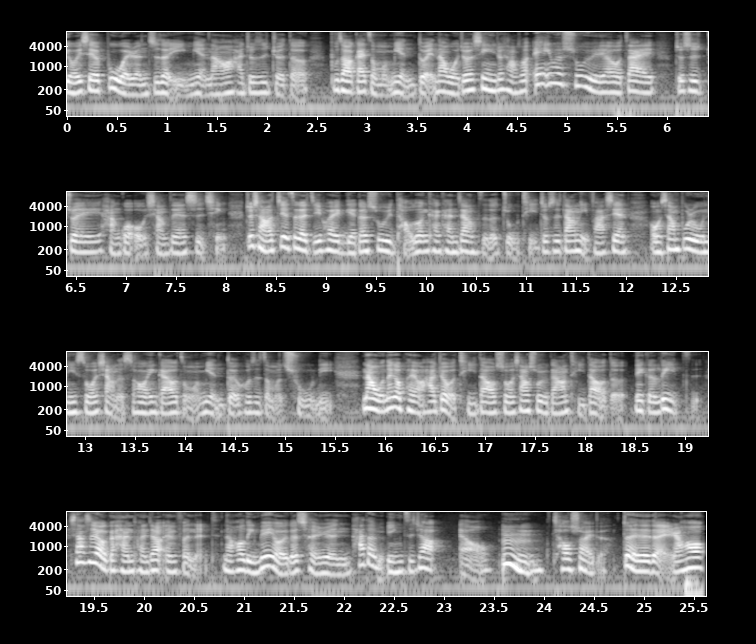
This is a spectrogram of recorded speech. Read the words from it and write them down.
有一些不为人知的一面，然后他就是觉得不知道该怎么面对。那我就心里就想说，哎、因为舒宇也有在就是追韩国偶像这件事情，就想要借这个机会也跟舒宇讨论看看这样子的主题，就是当你发现偶像不如你所想的时候，应该要怎么面对或是怎么处理。那我那个朋友他就有提到说，像舒宇刚刚提到的那个例子，像是有个韩团叫 Infinite，然后里面有一个成员，他的名字叫 L，嗯，超帅的。对对对，然后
